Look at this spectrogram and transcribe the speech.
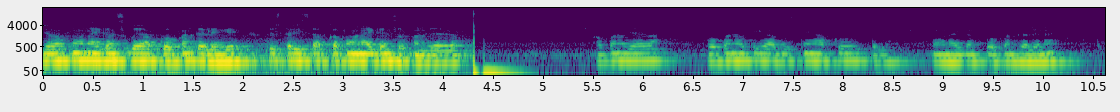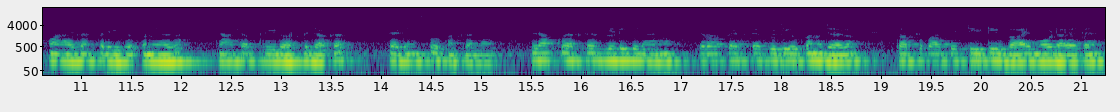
जब आप फ़ोन आइकन्स पे आपको ओपन कर लेंगे तो इस तरीके से आपका फ़ोन आइकन्स ओपन हो जाएगा। ओपन हो जाएगा। ओपन होते ही आप देखते हैं आपको सॉरी फ़ोन आइकन्स को ओपन कर लेना है। तो फ़ोन आइकन्स तरीके से ओपन हो जाएगा जहाँ से आप थ्री डॉट पर जाकर सेटिंग्स को ओपन करना है। फिर आपको एक्सेसिबिलिटी पे जाना है। जब आपका एक्सेसिबिलिटी ओपन हो जाएगा तो आपके पास ये टी टी वाई मोड आ जाता है,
